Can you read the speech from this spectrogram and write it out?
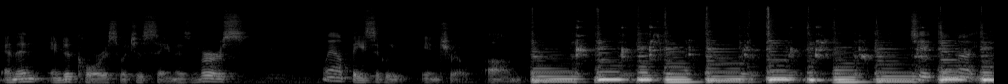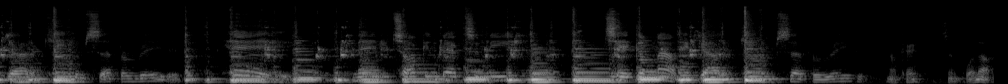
and then into chorus, which is same as verse. Well, basically intro. Um, Take them out, you gotta keep them separated. Hey, man, you talking back to me? Simple enough.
